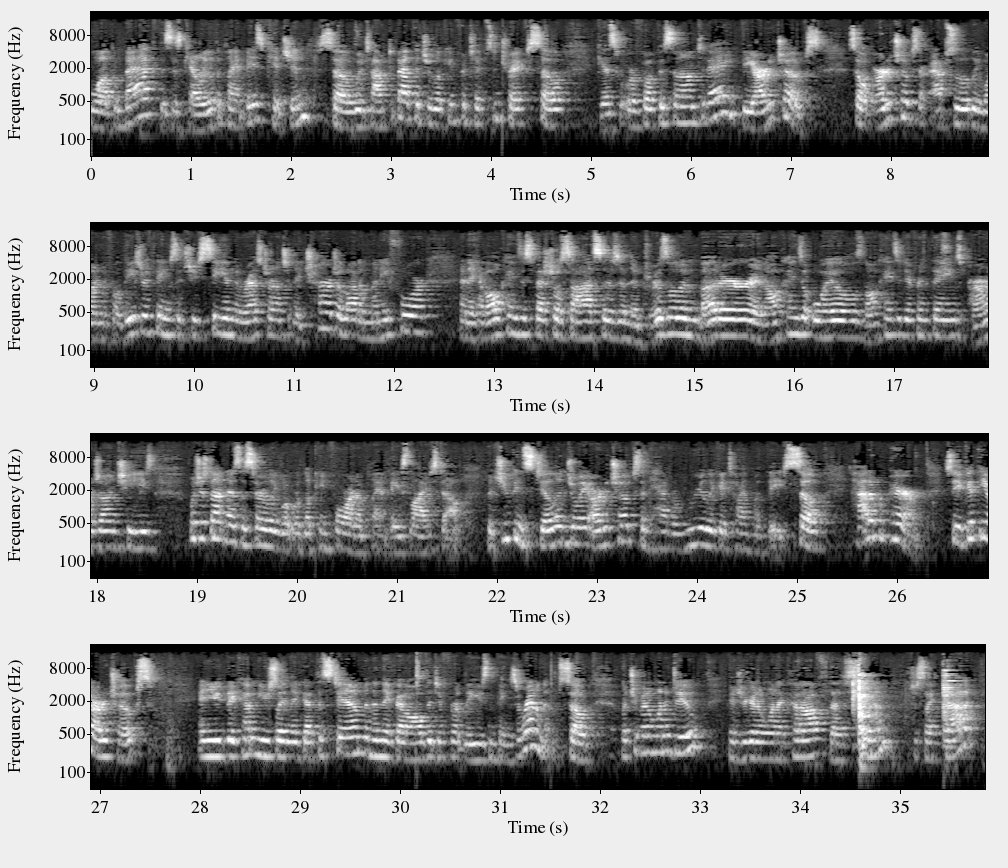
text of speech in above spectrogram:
Welcome back. This is Kelley with the Plant Based Kitchen. So we talked about that you're looking for tips and tricks. So guess what we're focusing on today? The artichokes. So artichokes are absolutely wonderful. These are things that you see in the restaurants and they charge a lot of money for, and they have all kinds of special sauces and they're drizzled in butter and all kinds of oils and all kinds of different things, Parmesan cheese, which is not necessarily what we're looking for on a plant-based lifestyle. But you can still enjoy artichokes and have a really good time with these. So how to prepare them? So you get the artichokes and you, they come usually and they've got the stem and then they've got all the different leaves and things around them. So what you're going to want to do is you're going to want to cut off the stem just like that.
